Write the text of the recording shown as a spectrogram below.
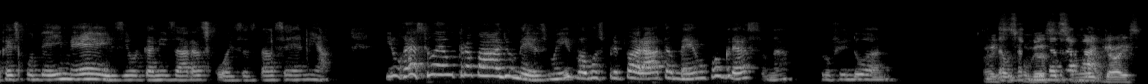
responder e-mails e organizar as coisas da CNA. E o resto é o trabalho mesmo. E vamos preparar também um congresso né, para o fim do ano. Ah, então, esses congressos são legais.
